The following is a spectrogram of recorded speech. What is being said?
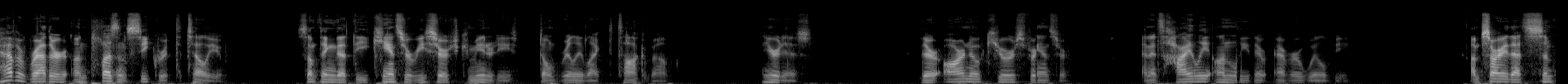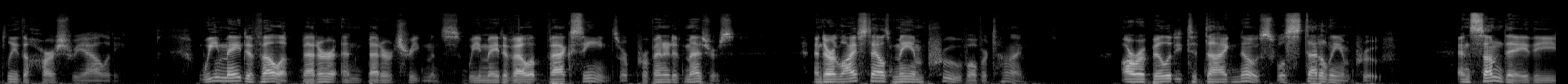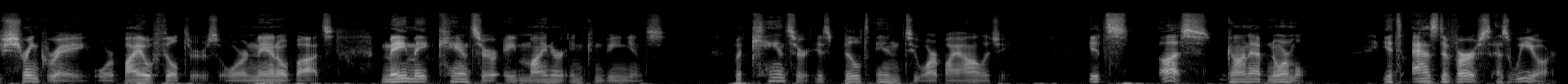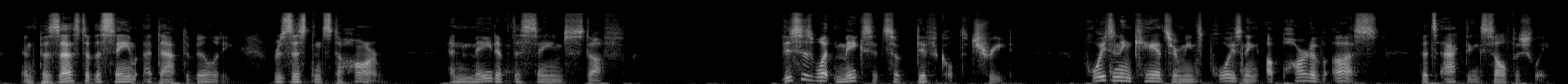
I have a rather unpleasant secret to tell you. Something that the cancer research community don't really like to talk about. Here it is. There are no cures for cancer, and it's highly unlikely there ever will be. I'm sorry that's simply the harsh reality. We may develop better and better treatments. We may develop vaccines or preventative measures, and our lifestyles may improve over time. Our ability to diagnose will steadily improve. And someday the shrink ray or biofilters or nanobots may make cancer a minor inconvenience. But cancer is built into our biology. It's us gone abnormal. It's as diverse as we are and possessed of the same adaptability, resistance to harm, and made of the same stuff. This is what makes it so difficult to treat. Poisoning cancer means poisoning a part of us that's acting selfishly.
